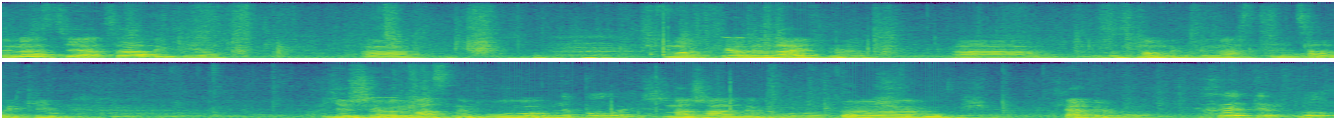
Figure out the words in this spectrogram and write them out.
Династія цадиків. Мортхеле Лайтнер, засновник династії цадиків. Єшиви в нас не було. Не було ще. На жаль, не було. Е, Хедер був. Хедер, ну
